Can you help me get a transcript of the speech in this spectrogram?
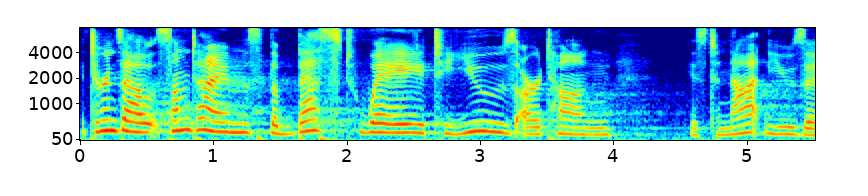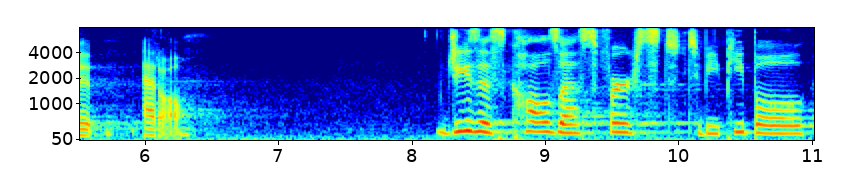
It turns out sometimes the best way to use our tongue is to not use it at all. Jesus calls us first to be people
